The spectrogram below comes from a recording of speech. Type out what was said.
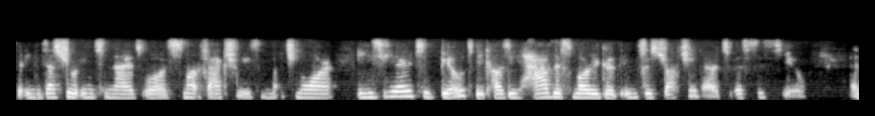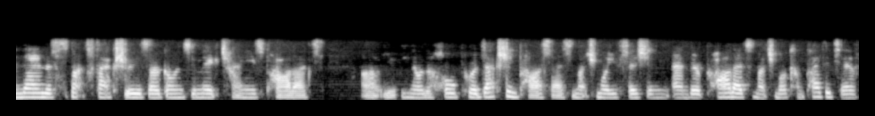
the industrial internet or smart factories much more easier to build because you have this very good infrastructure there to assist you. And then the smart factories are going to make Chinese products, uh, you, you know, the whole production process much more efficient and their products much more competitive.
